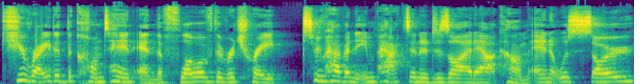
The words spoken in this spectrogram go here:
curated the content and the flow of the retreat to have an impact and a desired outcome. And it was so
